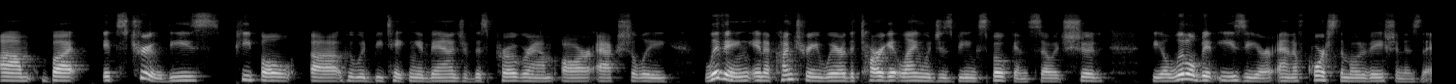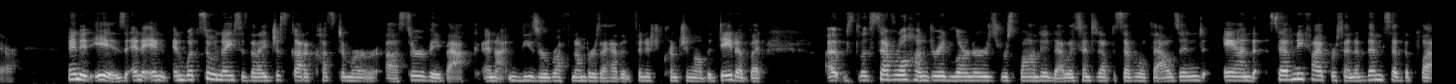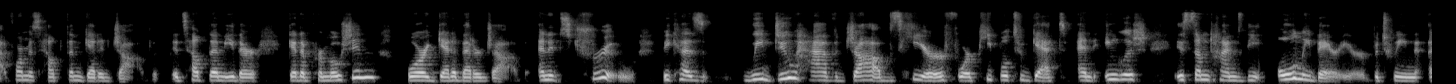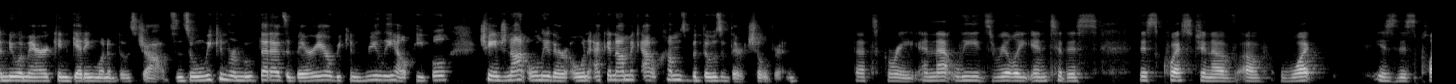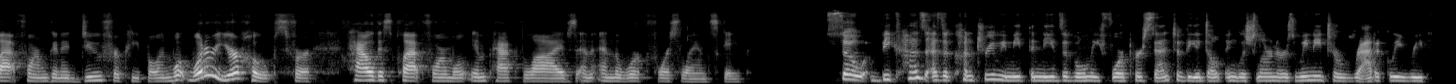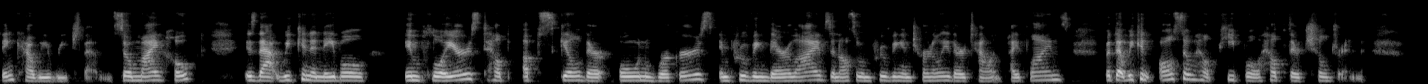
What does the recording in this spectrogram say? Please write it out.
Um, but it's true. These people uh, who would be taking advantage of this program are actually living in a country where the target language is being spoken. So it should be a little bit easier and of course the motivation is there. And it is and and, and what's so nice is that i just got a customer uh, survey back and I, these are rough numbers i haven't finished crunching all the data but uh, several hundred learners responded i was sent it out to several thousand and 75% of them said the platform has helped them get a job. It's helped them either get a promotion or get a better job. And it's true because we do have jobs here for people to get, and English is sometimes the only barrier between a new American getting one of those jobs. And so, when we can remove that as a barrier, we can really help people change not only their own economic outcomes, but those of their children. That's great. And that leads really into this this question of of what is this platform going to do for people and what what are your hopes for how this platform will impact lives and, and the workforce landscape so, because as a country we meet the needs of only 4% of the adult English learners, we need to radically rethink how we reach them. So, my hope is that we can enable employers to help upskill their own workers, improving their lives and also improving internally their talent pipelines, but that we can also help people help their children.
